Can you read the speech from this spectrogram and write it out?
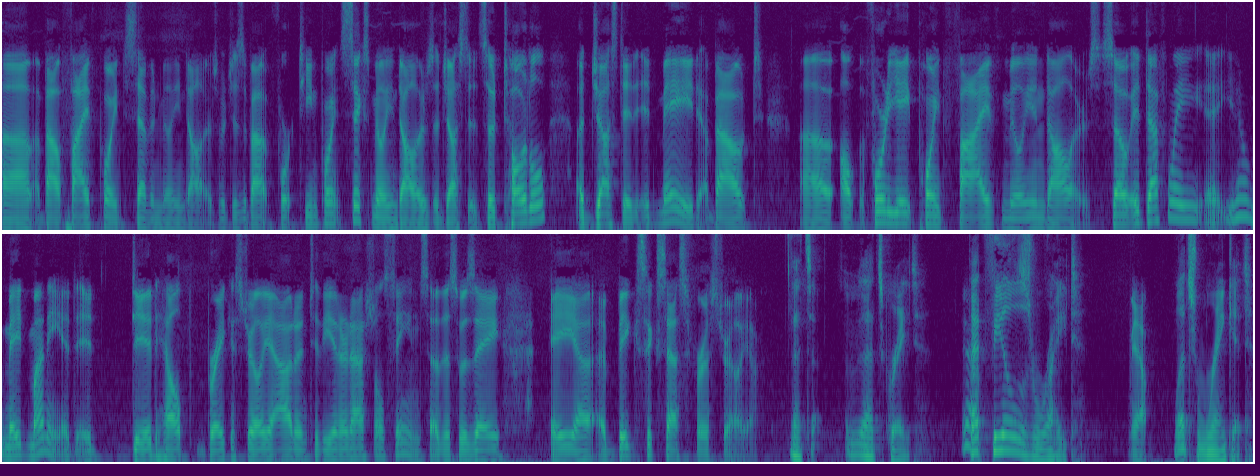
uh, about $5.7 million, which is about $14.6 million adjusted. So total adjusted, it made about uh, $48.5 million. So it definitely, uh, you know, made money. It, it did help break Australia out into the international scene. So this was a, a, uh, a big success for Australia. That's that's great. That feels right. Yeah. Let's rank it.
